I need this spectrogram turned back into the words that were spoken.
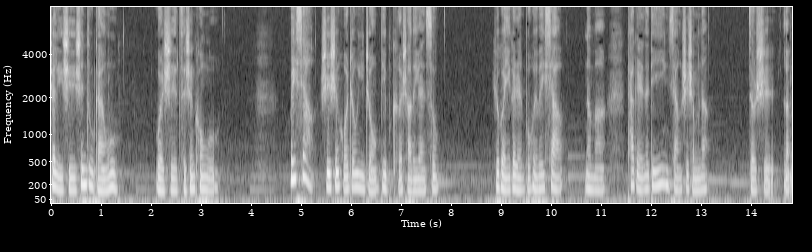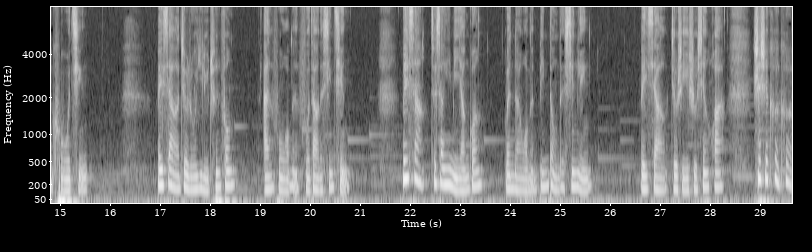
这里是深度感悟，我是此生空无。微笑是生活中一种必不可少的元素。如果一个人不会微笑，那么他给人的第一印象是什么呢？就是冷酷无情。微笑就如一缕春风，安抚我们浮躁的心情；微笑就像一米阳光，温暖我们冰冻的心灵；微笑就是一束鲜花。时时刻刻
